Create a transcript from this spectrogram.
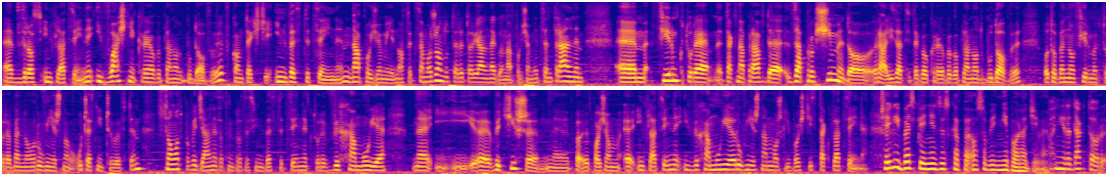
e, wzrost inflacyjny i właśnie Krajowy Plan Odbudowy w kontekście inwestycyjnym na poziomie jednostek samorządu terytorialnego, na poziomie centralnym, firm, które tak naprawdę zaprosimy do realizacji tego Krajowego Planu Odbudowy, bo to będą firmy, które będą również no, uczestniczyły w tym, są odpowiedzialne za ten proces inwestycyjny, który wyhamuje e, i, i e, wyciszy e, po- poziom inflacyjny i wyhamuje również nam możliwości stagflacyjne. Czyli bez pieniędzy z KPO sobie nie poradzimy. Pani redaktor,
